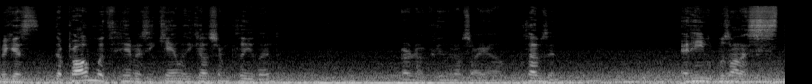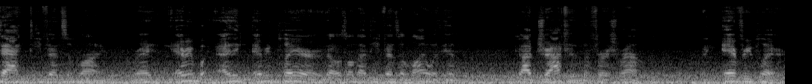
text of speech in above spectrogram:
Because the problem with him is he came he comes from Cleveland or not Cleveland, I'm sorry, um, Clemson, and he was on a stacked defensive line, right? Everybody, I think every player that was on that defensive line with him got drafted in the first round, like every player.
